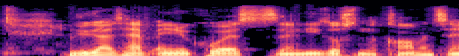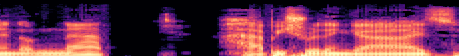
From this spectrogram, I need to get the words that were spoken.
If you guys have any requests, then leave those in the comments. And other than that, happy shredding, guys!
